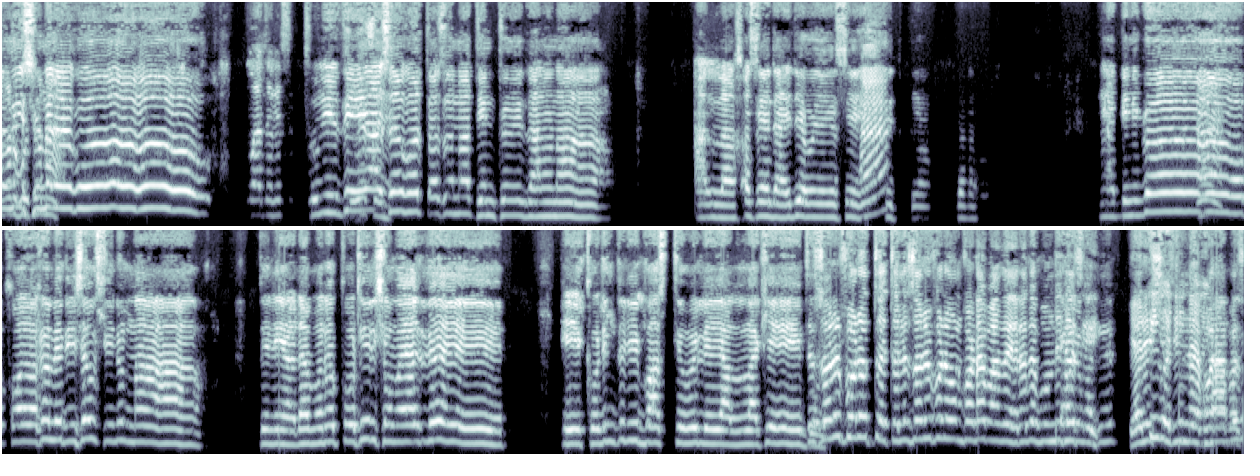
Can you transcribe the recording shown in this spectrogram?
তুমি শুনে না। রাখো তুমি যে আশা করতেছো না তিন তুমি জানো না। আল্লাহ কাছে ডাইরিয়া হয়ে গেছে। হ্যাঁ? নাতিনি গো পড়াশোনা দিছেও শুনুন না। তিনি আদা মনে কঠিন সময় আসবে। এই কঠিন থেকে বাঁচতে হইলে আল্লাহকে তো জোরের পরে তো তাহলে জোরের পরে ওম কটা বাজে এরা তো বন্দি করছি এর কি কইছিস না পড়া বাস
